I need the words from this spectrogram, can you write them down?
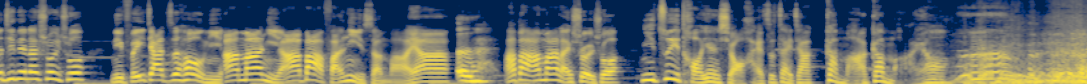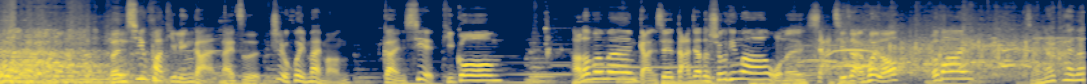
那今天来说一说，你回家之后，你阿妈、你阿爸烦你什么呀？嗯，阿爸阿妈来说一说，你最讨厌小孩子在家干嘛干嘛呀？本期话题灵感来自智慧卖萌，感谢提供。好了，朋友们，感谢大家的收听了，我们下期再会喽，拜拜，新年快乐！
